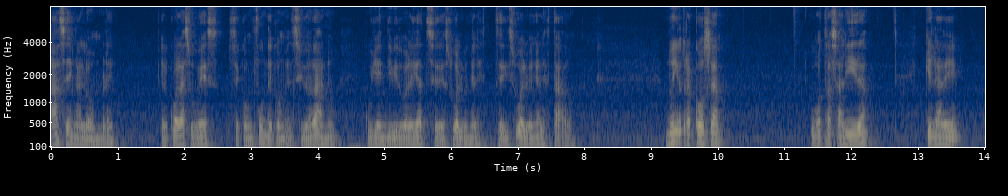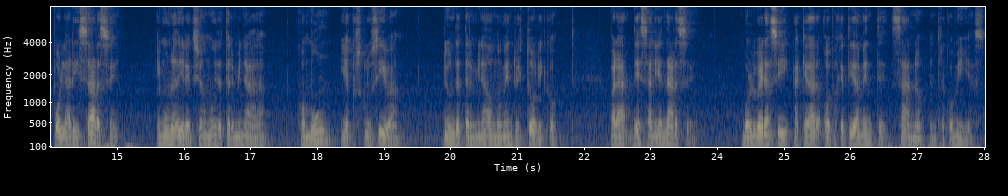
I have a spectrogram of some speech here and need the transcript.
hacen al hombre, el cual a su vez se confunde con el ciudadano, cuya individualidad se disuelve en el, se disuelve en el Estado, no hay otra cosa u otra salida que la de polarizarse en una dirección muy determinada, común y exclusiva de un determinado momento histórico, para desalienarse, volver así a quedar objetivamente sano, entre comillas.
